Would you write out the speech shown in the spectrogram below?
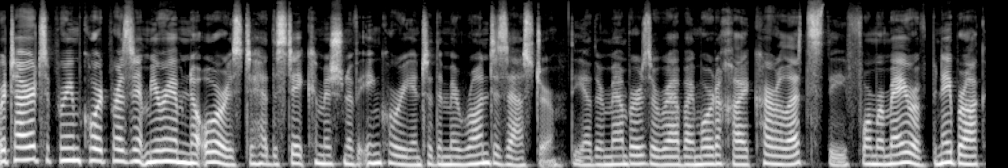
Retired Supreme Court President Miriam Naor is to head the State Commission of Inquiry into the Meron disaster. The other members are Rabbi Mordechai Karelitz, the former mayor of Bnei Brak,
